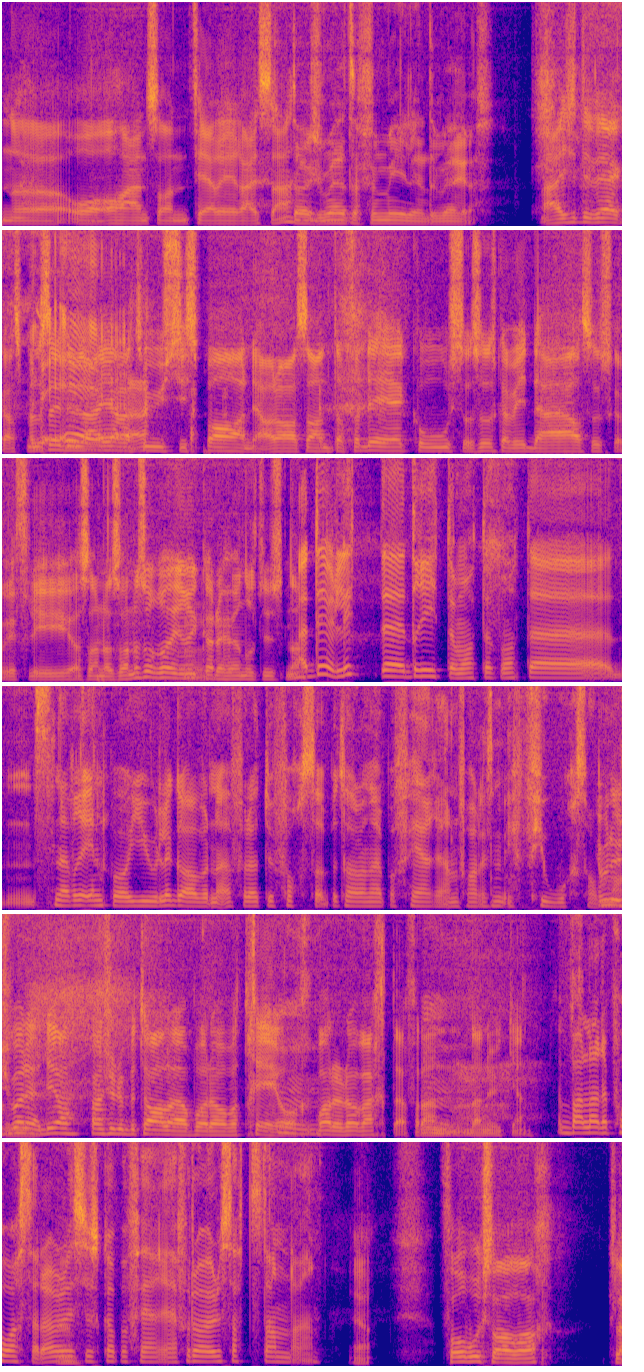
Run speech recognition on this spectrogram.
000 å, å ha en sånn feriereise. Det er ikke med til familien til Vegas. Nei, ikke til Vegas, men men så er du er- leier et hus i Spania, da, sant? for det er kos, og så skal vi der, og så skal vi fly, og sånn og sånn, og så ryker det 100 000, Ja, da. det er jo litt eh, drit å måtte på en måte snevre inn på julegavene fordi at du fortsatt betaler ned på ferien fra liksom i fjor sommer. Ja, men det er ikke bare det. Ja, kanskje du betaler på det over tre år. Mm. Var det da verdt det for den, den uken? Baller det på seg da hvis du skal på ferie, for da har jo du satt standarden. Ja. Forbruksvarer, Det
